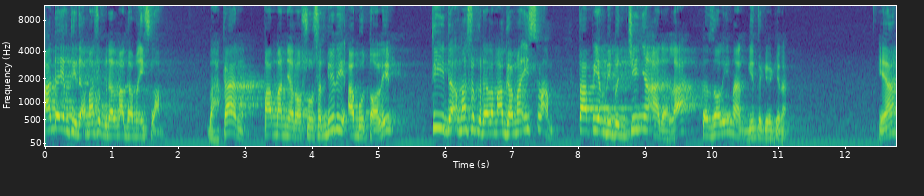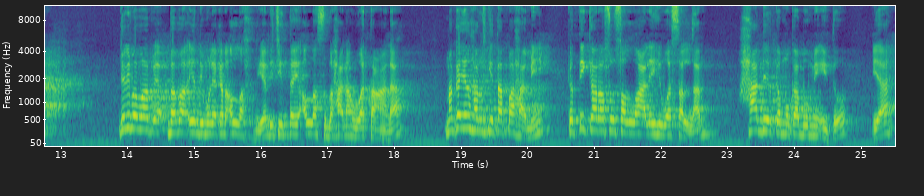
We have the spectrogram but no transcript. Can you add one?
ada yang tidak masuk ke dalam agama Islam. Bahkan pamannya Rasul sendiri Abu Talib tidak masuk ke dalam agama Islam tapi yang dibencinya adalah kezoliman gitu kira-kira ya jadi bapak-bapak yang dimuliakan Allah, yang dicintai Allah Subhanahu wa taala, maka yang harus kita pahami ketika Rasulullah alaihi wasallam hadir ke muka bumi itu, ya,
